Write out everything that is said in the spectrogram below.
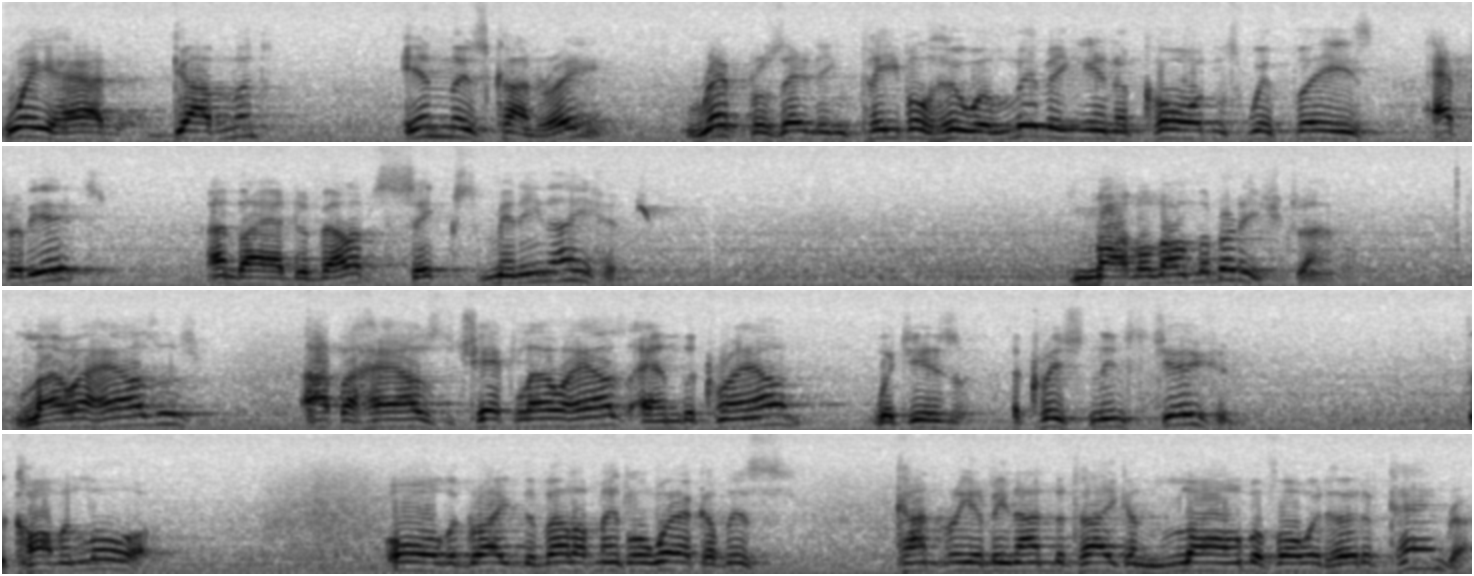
we had government in this country representing people who were living in accordance with these attributes, and they had developed six mini nations, modelled on the British example. Lower houses, upper house, the check lower house, and the Crown, which is a Christian institution, the common law all the great developmental work of this country had been undertaken long before we'd heard of Canberra.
